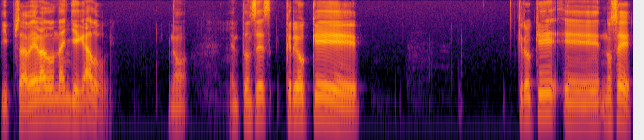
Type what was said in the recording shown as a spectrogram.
y pues, saber a dónde han llegado, ¿no? Entonces, creo que, creo que, eh, no sé,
